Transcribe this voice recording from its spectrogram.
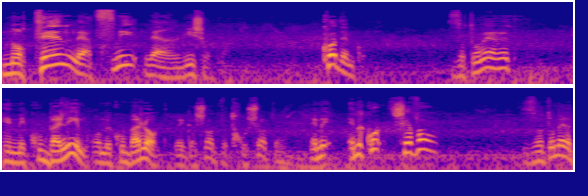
נותן לעצמי להרגיש אותה. קודם כל. זאת אומרת, הם מקובלים או מקובלות, רגשות ותחושות, הם, הם מקוב... שיבואו. זאת אומרת,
